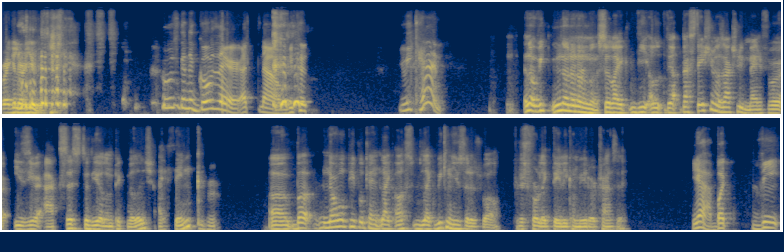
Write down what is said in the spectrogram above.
regular use. Who's gonna go there at now? Because we can't. No, we no no no no. So like the, uh, the that station was actually meant for easier access to the Olympic Village, I think. Mhm. Um, but normal people can like us, like we can use it as well, just for like daily commute or transit. yeah but the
